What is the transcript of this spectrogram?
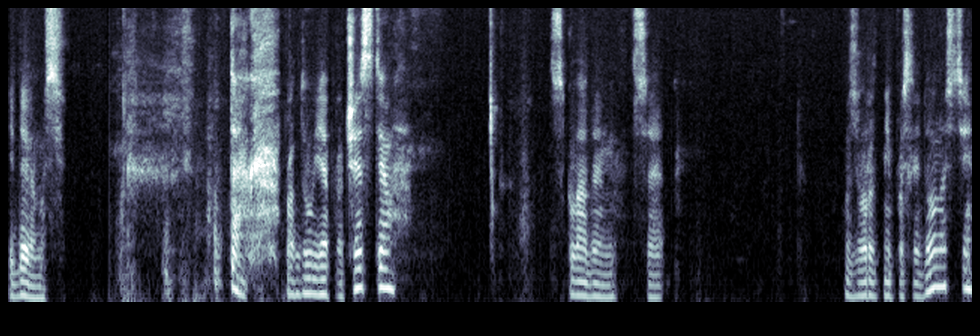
І дивимось. Так, продув я прочистив. Складаємо все у зворотній послідовності.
